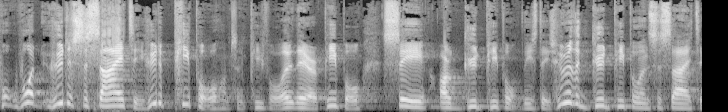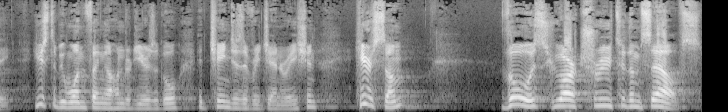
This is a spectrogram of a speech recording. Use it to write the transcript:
What, who does society, who do people, I'm saying people oh, out there, people say are good people these days? Who are the good people in society? It used to be one thing 100 years ago, it changes every generation. Here's some. Those who are true to themselves,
